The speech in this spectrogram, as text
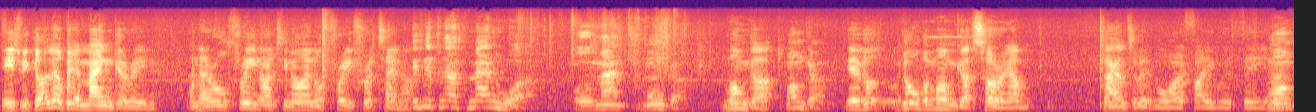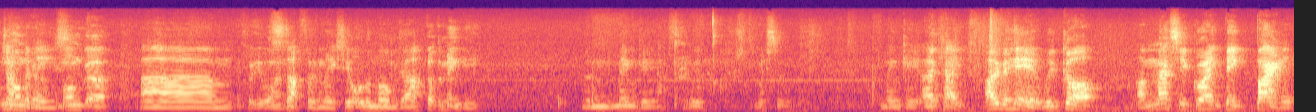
is we've got a little bit of manga in, and they're all 3.99 or three for a tenner. Isn't it pronounced manhwa or man manga? Manga. Manga. Yeah, we've got, we've got all the manga. Sorry, I'm Dan's a bit more au fait with the uh, Mon- Japanese Manga. Manga. um, That's what you want. stuff with me. So you got all the manga. Got the mingy. the Mingy. That's missing Mingy. Okay, over here we've got a massive, great big bank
